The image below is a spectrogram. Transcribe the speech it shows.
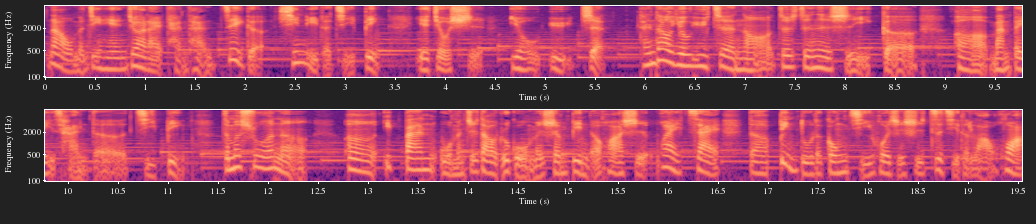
那我们今天就要来谈谈这个心理的疾病，也就是忧郁症。谈到忧郁症呢，这真的是一个呃蛮悲惨的疾病。怎么说呢？呃，一般我们知道，如果我们生病的话，是外在的病毒的攻击，或者是自己的老化，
